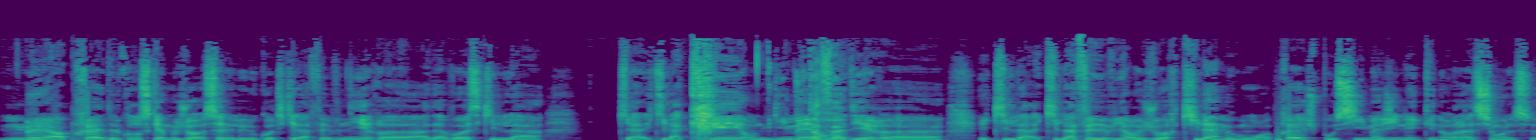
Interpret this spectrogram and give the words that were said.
mais après Del Curto, c'est le, coach qui l'a fait venir euh, à Davos, qui l'a qui a, qui l'a créé entre guillemets, on va dire, euh, et qui l'a qui l'a fait devenir le joueur qu'il est. Mais bon, après, je peux aussi imaginer qu'une relation, elle se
